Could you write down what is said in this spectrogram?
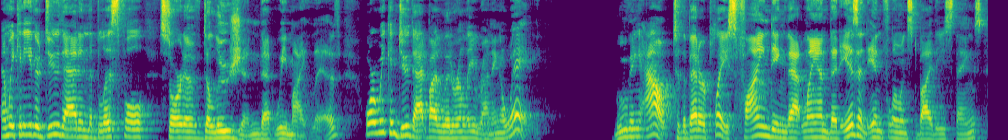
And we can either do that in the blissful sort of delusion that we might live, or we can do that by literally running away, moving out to the better place, finding that land that isn't influenced by these things,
